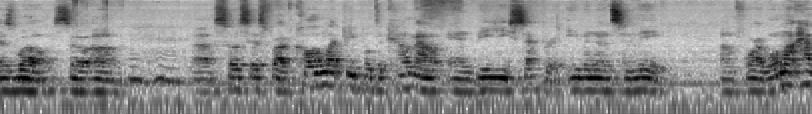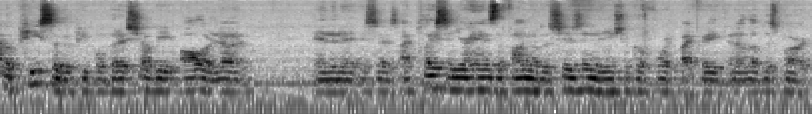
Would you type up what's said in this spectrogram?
as well. So, um, Mm-hmm. uh, so it says, For I've called my people to come out and be ye separate, even unto me. Um, for I will not have a piece of the people, but it shall be all or none. And then it, it says, I place in your hands the final decision, and you shall go forth by faith. And I love this part.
